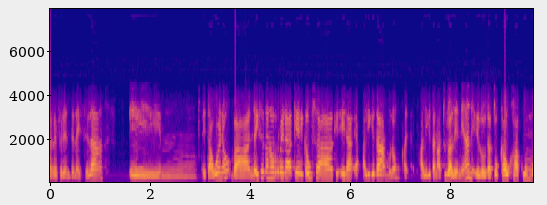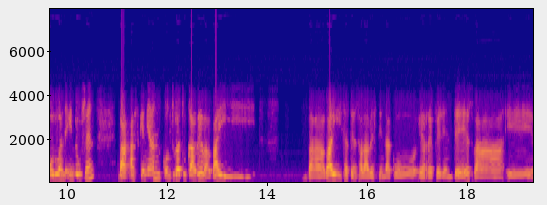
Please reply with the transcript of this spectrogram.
erreferenten naizela, E, eta bueno, ba, naiz eta norberak eh, gauzak era aliketa, bueno, aliketa naturalenean edo dato kau jakun moduan egin zen, ba, azkenean konturatu kabe, ba, bai, ba, bai izaten zala bestindako erreferente, ez, ba, e,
